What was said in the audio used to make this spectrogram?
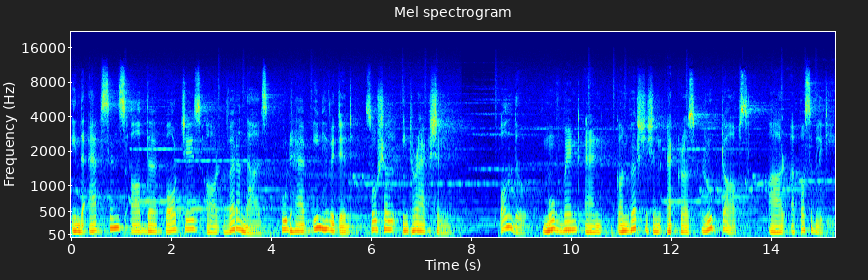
in the absence of the porches or verandas would have inhibited social interaction. Although movement and conversation across rooftops are a possibility.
